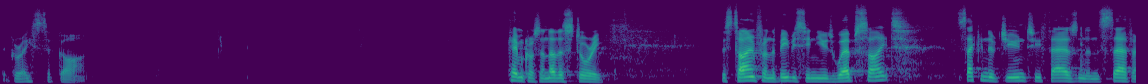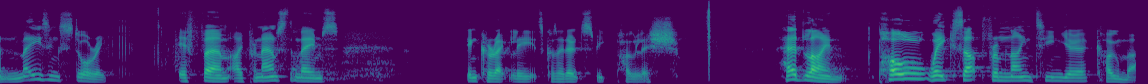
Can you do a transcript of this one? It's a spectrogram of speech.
the grace of God. Came across another story, this time from the BBC News website, 2nd of June 2007. Amazing story. If um, I pronounce the names incorrectly, it's because I don't speak Polish. Headline Pole wakes up from 19 year coma.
